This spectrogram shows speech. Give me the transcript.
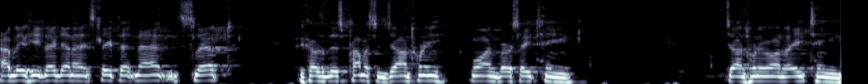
I believe he lay down and sleep that night and slept because of this promise in John 21, verse 18. John 21, 18.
